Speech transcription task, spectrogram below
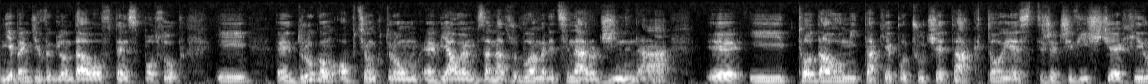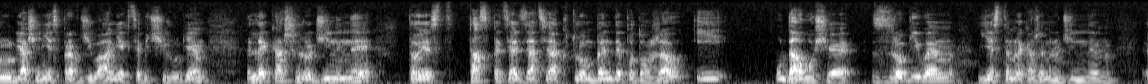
nie będzie wyglądało w ten sposób. I e, drugą opcją, którą e, miałem w zanadrzu, była medycyna rodzinna. Y, I to dało mi takie poczucie, tak, to jest rzeczywiście, chirurgia się nie sprawdziła, nie chcę być chirurgiem. Lekarz rodzinny to jest ta specjalizacja, którą będę podążał i udało się. Zrobiłem, jestem lekarzem rodzinnym. e,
